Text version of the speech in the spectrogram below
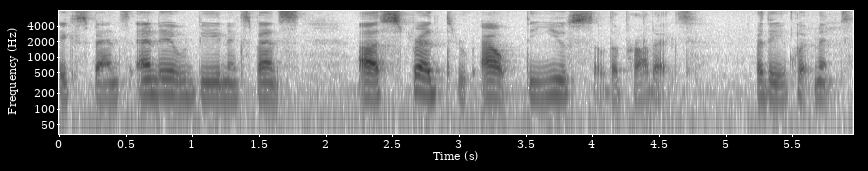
expense, and it would be an expense uh, spread throughout the use of the product or the equipment.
